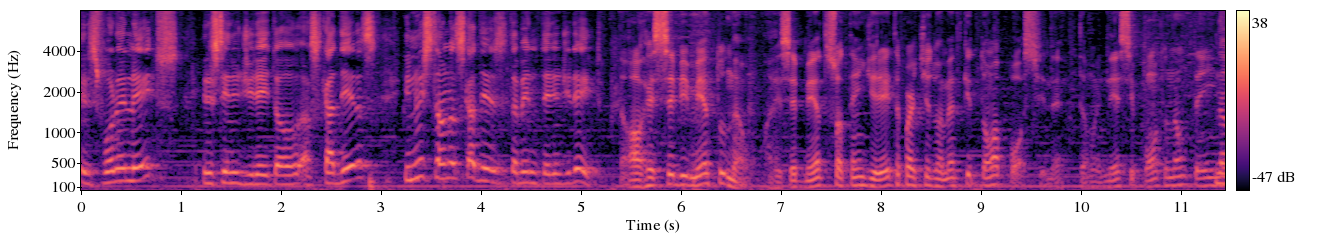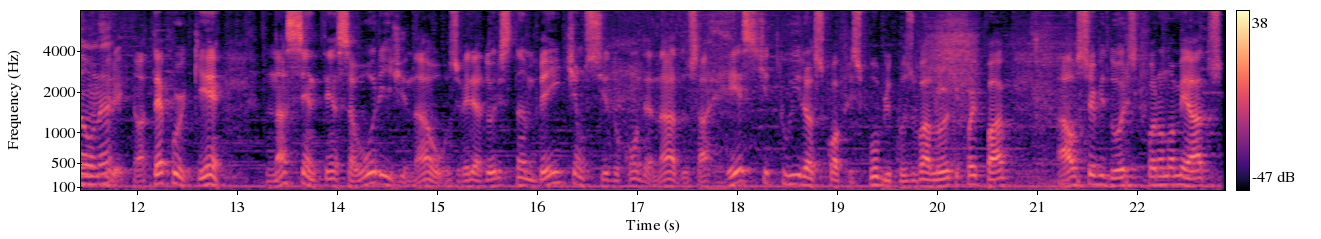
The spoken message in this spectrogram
Eles foram eleitos, eles têm direito às cadeiras e não estão nas cadeiras, também não teriam direito. Então, ao recebimento, não. Ao recebimento só tem direito a partir do momento que toma posse, né? Então, nesse ponto, não tem Não, né? direito. Até porque, na sentença original, os vereadores também tinham sido condenados a restituir aos cofres públicos o valor que foi pago aos servidores que foram nomeados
